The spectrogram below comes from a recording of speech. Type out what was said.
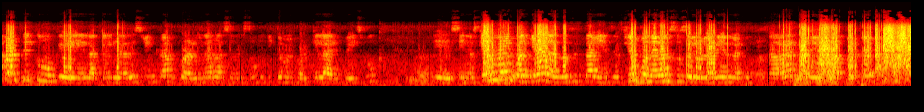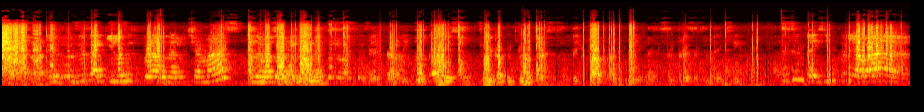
aparte como que la calidad de Streamcraft por alguna razón está un poquito mejor que la de Facebook. Eh, si nos quieren ver en cualquiera de las dos está bien. Si nos quieren poner en su celular y en la computadora también está. Entonces aquí los espera una lucha más. No me acuerdo qué Lunes, capítulo es el pero- capítulo, hoy fue el capítulo 364, el lunes es el 365. 65 ya va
